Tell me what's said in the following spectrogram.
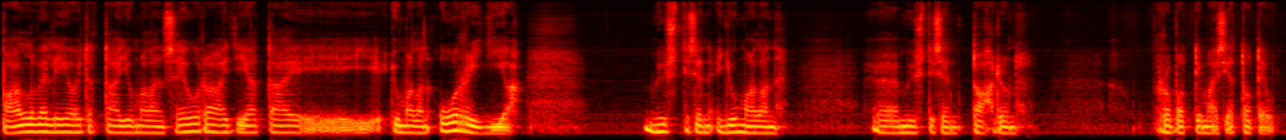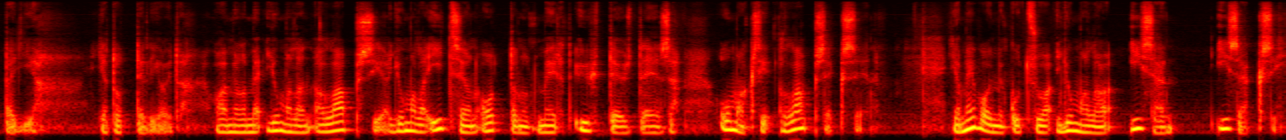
palvelijoita tai Jumalan seuraajia tai Jumalan orjia. mystisen Jumalan, mystisen tahdon robottimaisia toteuttajia ja tottelijoita, vaan me olemme Jumalan lapsia. Jumala itse on ottanut meidät yhteyteensä omaksi lapsekseen. Ja me voimme kutsua Jumalaa isän isäksi.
